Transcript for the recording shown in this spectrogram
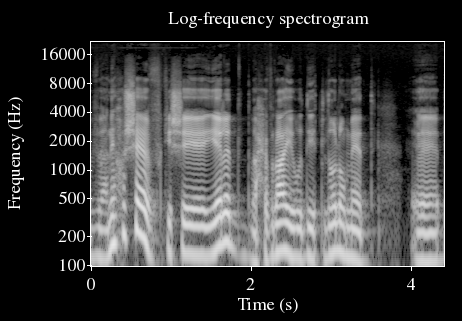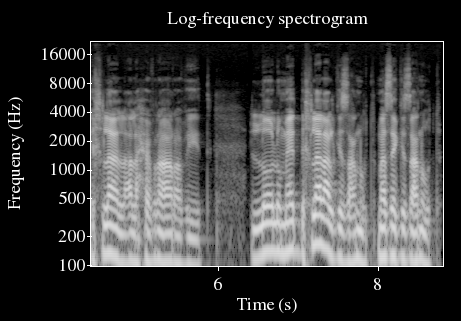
ואני חושב, כשילד בחברה היהודית לא לומד בכלל על החברה הערבית, לא לומד בכלל על גזענות. מה זה גזענות?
